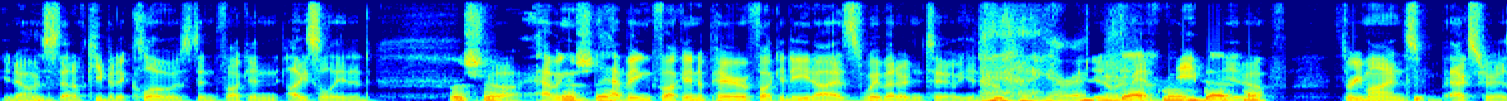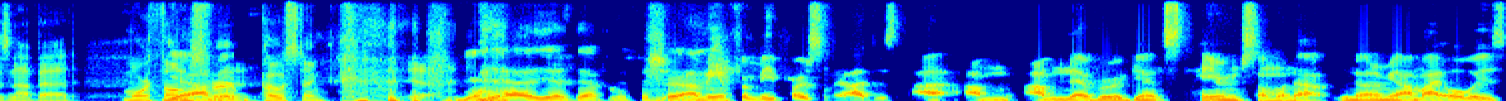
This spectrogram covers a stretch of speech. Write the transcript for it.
You know, Mhm. instead of keeping it closed and fucking isolated. For sure. Uh, having For sure. having fucking a pair of fucking eight eyes is way better than two. You know. yeah, right. You know what I mean? Definitely, you know, three minds extra is not bad. More thumbs I for posting. Yeah. Yeah, yeah, definitely for sure. I mean, for me personally, I just I, I'm I'm never against hearing someone out. You know what I mean? I might always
